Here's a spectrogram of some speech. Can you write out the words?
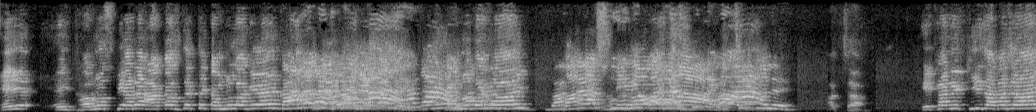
এই এই থার্মোস্ফিয়ারে আকাশ দেখতে কেমন লাগে? কেমন দেখায়? আচ্ছা এখানে কি দেখা যায়?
